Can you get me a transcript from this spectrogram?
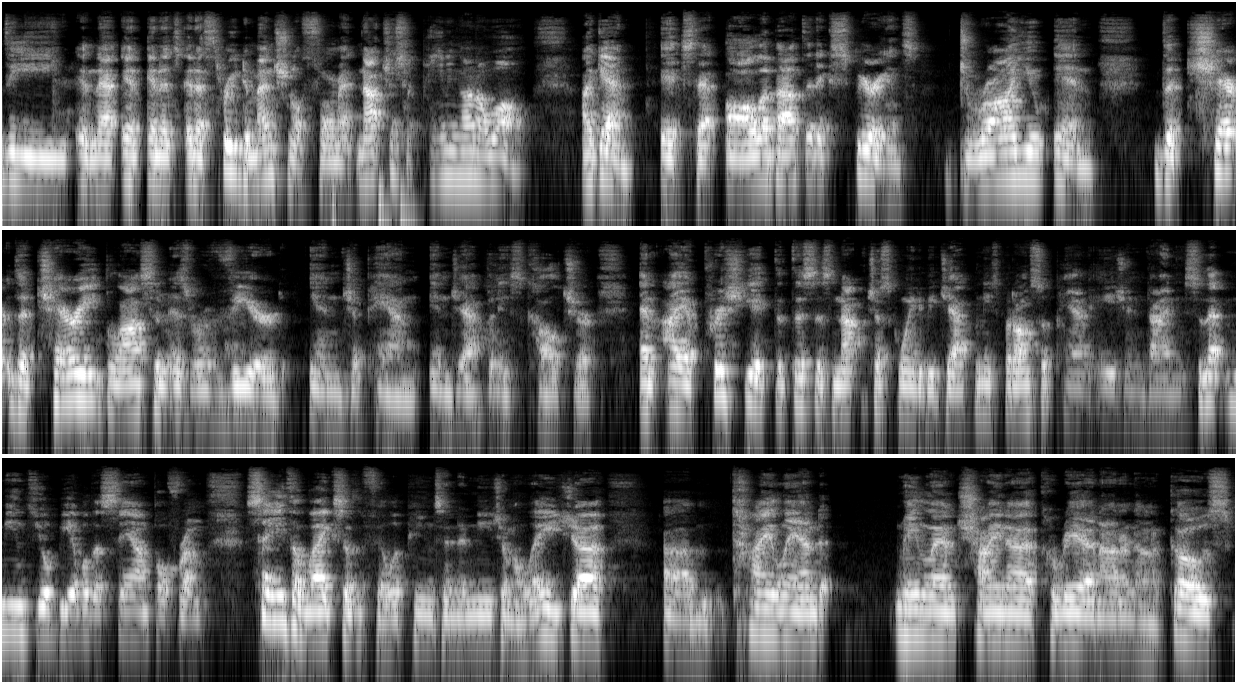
The in that and, and it's in a three dimensional format, not just a painting on a wall. Again, it's that all about that experience. Draw you in the cher- the cherry blossom is revered in Japan in Japanese culture. And I appreciate that this is not just going to be Japanese but also pan Asian dining. So that means you'll be able to sample from say the likes of the Philippines Indonesia Malaysia um, Thailand mainland China Korea and on and on it goes.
